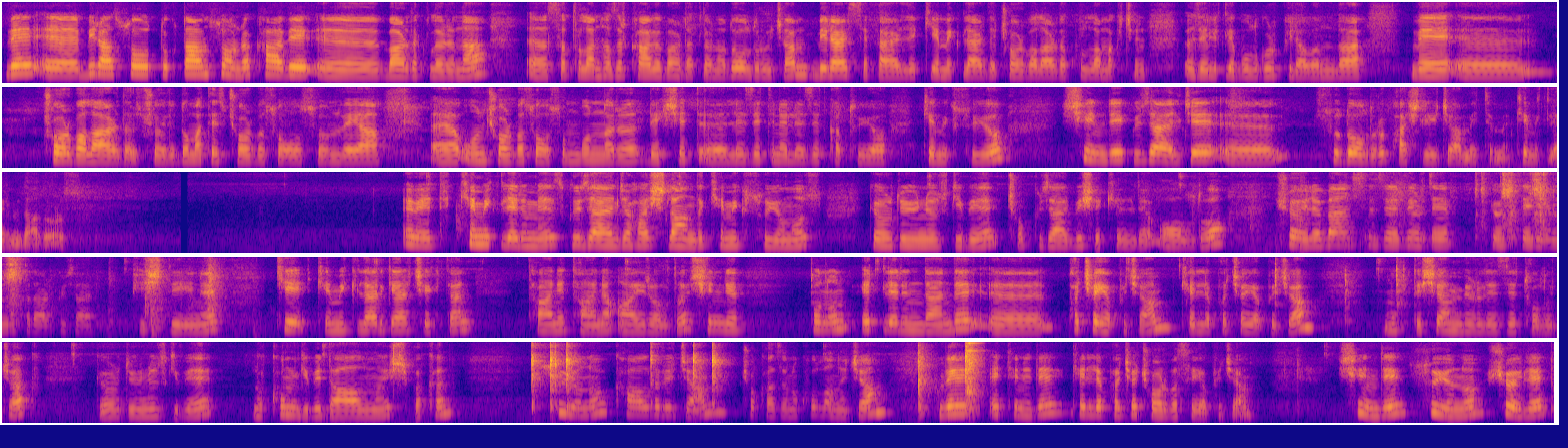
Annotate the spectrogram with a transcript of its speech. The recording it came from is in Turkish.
Ve e, biraz soğuttuktan sonra kahve e, bardaklarına e, satılan hazır kahve bardaklarına dolduracağım. Birer seferlik yemeklerde, çorbalarda kullanmak için özellikle bulgur pilavında ve e, çorbalarda şöyle domates çorbası olsun veya e, un çorbası olsun bunları dehşet e, lezzetine lezzet katıyor kemik suyu. Şimdi güzelce e, su doldurup haşlayacağım etimi, kemiklerimi daha doğrusu. Evet, kemiklerimiz güzelce haşlandı. Kemik suyumuz gördüğünüz gibi çok güzel bir şekilde oldu. Şöyle ben size bir de göstereyim ne kadar güzel piştiğini. Ki kemikler gerçekten tane tane ayrıldı. Şimdi bunun etlerinden de e, paça yapacağım. Kelle paça yapacağım. Muhteşem bir lezzet olacak. Gördüğünüz gibi lokum gibi dağılmış. Bakın suyunu kaldıracağım. Çok azını kullanacağım. Ve etini de kelle paça çorbası yapacağım. Şimdi suyunu şöyle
